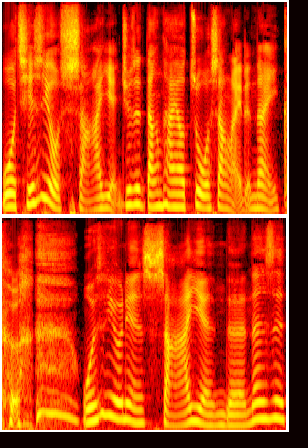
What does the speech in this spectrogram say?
我其实有傻眼，就是当他要坐上来的那一刻，我是有点傻眼的，但是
